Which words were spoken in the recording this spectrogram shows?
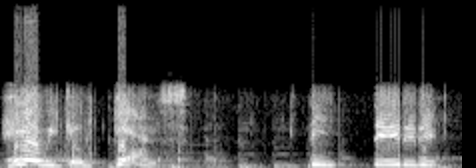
Here we go, dance. Dee, dee, dee, dee.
